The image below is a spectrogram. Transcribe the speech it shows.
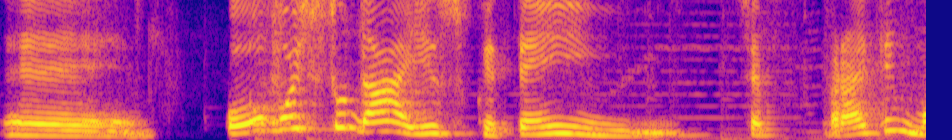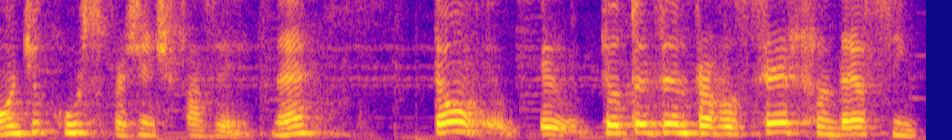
É, ou vou estudar isso, porque tem Sebrae tem um monte de curso para a gente fazer, né? Então, o que eu estou dizendo para você, Sandra, é assim,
